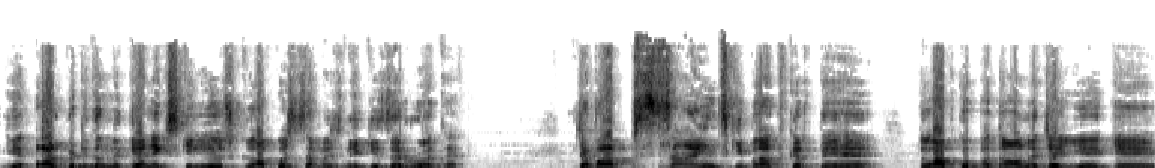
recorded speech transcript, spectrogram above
یہ آربیٹیکل میکینکس کے لیے اس کو آپ کو سمجھنے کی ضرورت ہے۔ جب آپ سائنس کی بات کرتے ہیں تو آپ کو پتا ہونا چاہیے کہ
